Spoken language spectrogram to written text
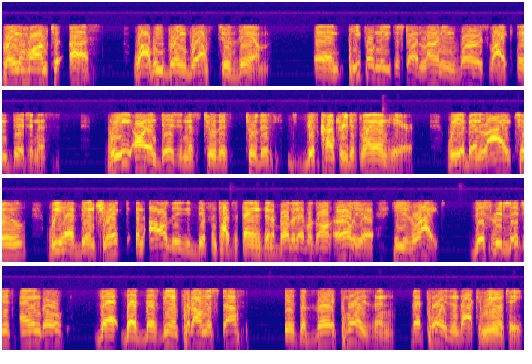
bring harm to us while we bring wealth to them. And people need to start learning words like indigenous. We are indigenous to this to this this country, this land here. We have been lied to. We have been tricked and all these different types of things. And a brother that was on earlier, he's right. This religious angle that, that that's being put on this stuff is the very poison that poisons our community.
